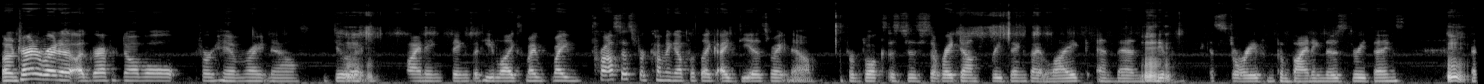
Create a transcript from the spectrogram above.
But I'm trying to write a, a graphic novel for him right now. Do it, Mhm. finding things that he likes. My my process for coming up with like ideas right now for books is just to write down three things I like and then make a story from combining those three things. And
